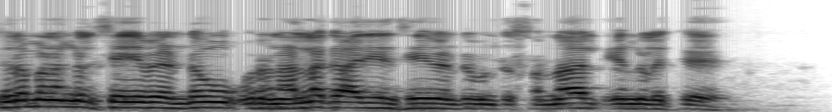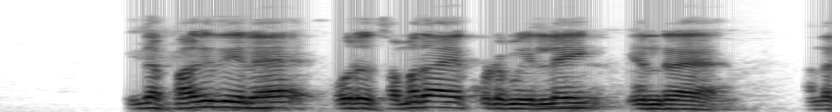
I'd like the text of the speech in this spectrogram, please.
திருமணங்கள் செய்ய வேண்டும் ஒரு நல்ல காரியம் செய்ய வேண்டும் என்று சொன்னால் எங்களுக்கு இந்த பகுதியில் ஒரு சமுதாய குடும்பம் இல்லை என்ற அந்த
